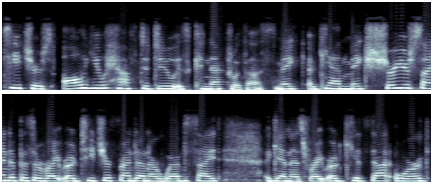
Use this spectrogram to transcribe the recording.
teachers, all you have to do is connect with us. Make again, make sure you're signed up as a Right Road teacher friend on our website. Again, that's rightroadkids.org.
